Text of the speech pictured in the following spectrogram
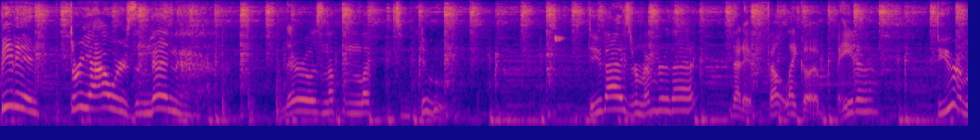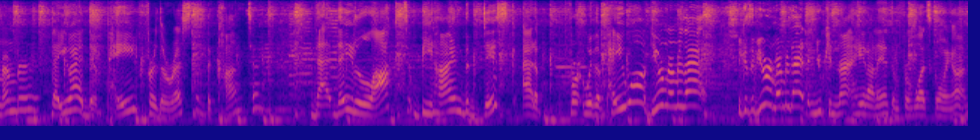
Beat it in three hours and then there was nothing left to do. Do you guys remember that? That it felt like a beta? Do you remember that you had to pay for the rest of the content that they locked behind the disc at a for, with a paywall? Do you remember that? Because if you remember that, then you cannot hate on Anthem for what's going on.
